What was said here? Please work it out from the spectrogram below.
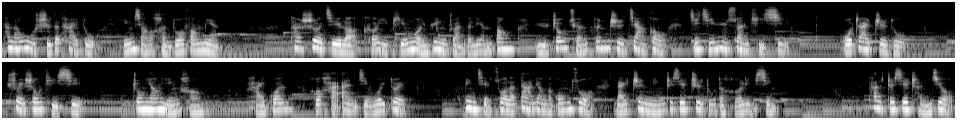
他那务实的态度影响了很多方面。他设计了可以平稳运转的联邦与周全分治架构及其预算体系、国债制度、税收体系、中央银行、海关。和海岸警卫队，并且做了大量的工作来证明这些制度的合理性。他的这些成就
